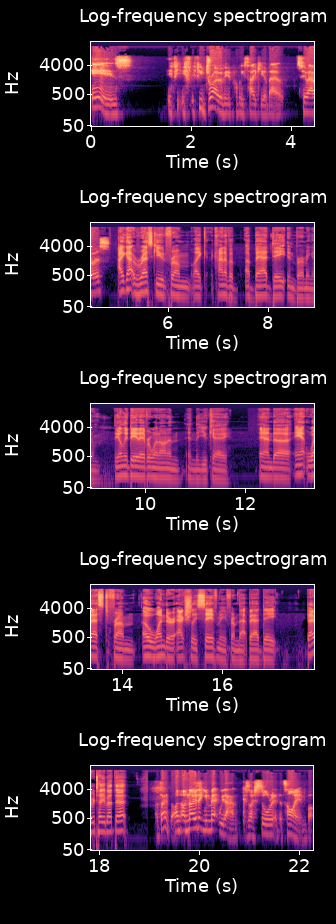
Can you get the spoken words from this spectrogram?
is if you, if, if you drove, it would probably take you about two hours. I got rescued from like kind of a, a bad date in Birmingham. The only date I ever went on in, in the UK. And uh, Ant West from Oh Wonder actually saved me from that bad date. Did I ever tell you about that? I don't. I, I know that you met with Aunt because I saw it at the time, but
